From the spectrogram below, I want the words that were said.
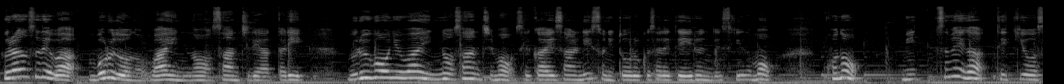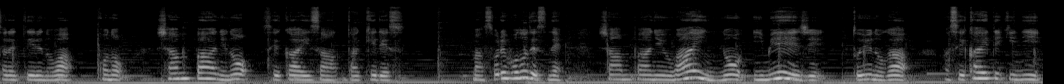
フランスではボルドーのワインの産地であったりブルゴーニュワインの産地も世界遺産リストに登録されているんですけれどもこの3つ目が適用されているのはこのシャンパーニュの世界遺産だけです。まあ、それほどですねシャンパーニュワインのイメージというのが世界的に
